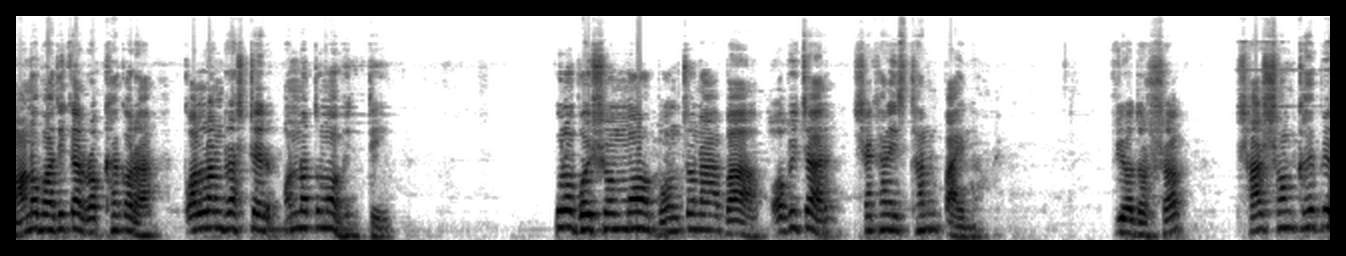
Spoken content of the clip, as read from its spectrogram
মানবাধিকার রক্ষা করা কল্যাণ রাষ্ট্রের অন্যতম ভিত্তি। কোনো বৈষম্য, বঞ্চনা বা অবিচার সেখানে স্থান পায় না। প্রিয় দর্শক, সারসংক্ষেপে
